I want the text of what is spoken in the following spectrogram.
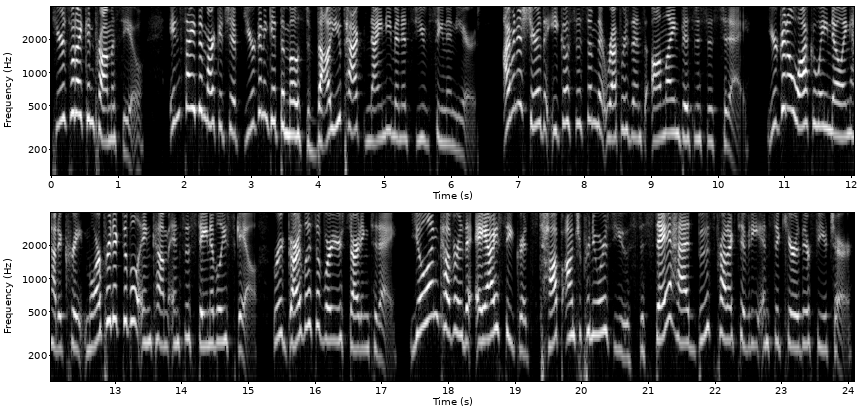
Here's what I can promise you inside the market shift, you're going to get the most value packed 90 minutes you've seen in years. I'm going to share the ecosystem that represents online businesses today. You're going to walk away knowing how to create more predictable income and sustainably scale, regardless of where you're starting today. You'll uncover the AI secrets top entrepreneurs use to stay ahead, boost productivity, and secure their future.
